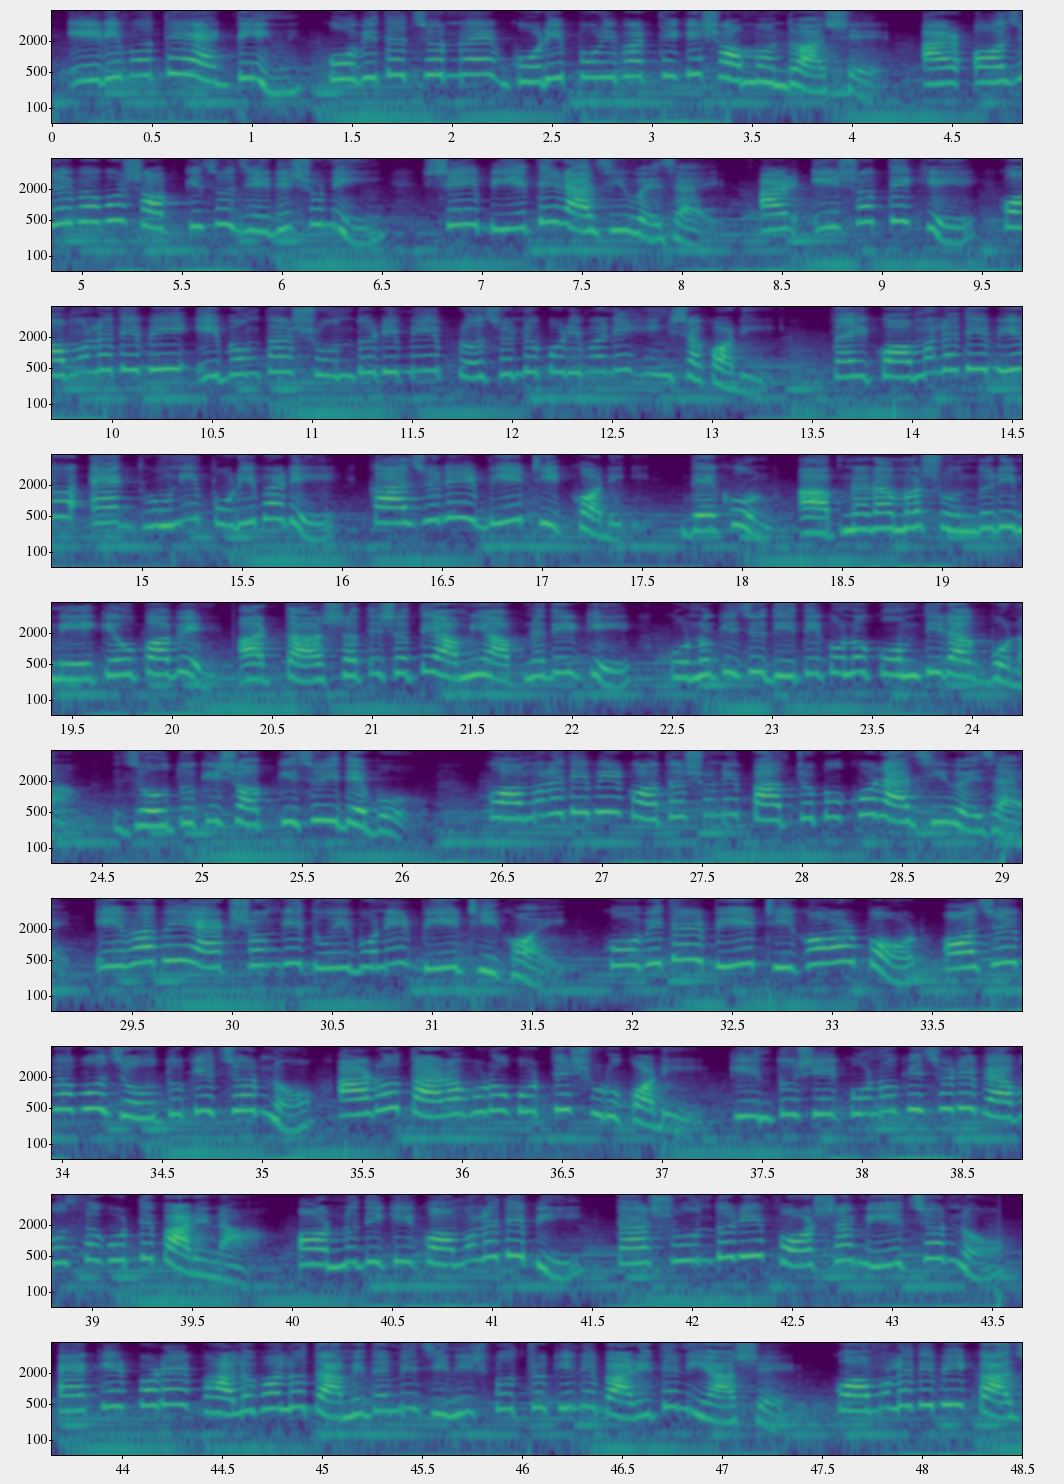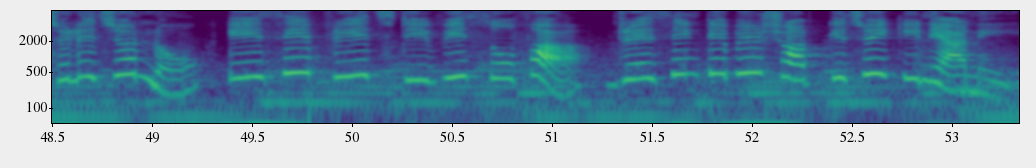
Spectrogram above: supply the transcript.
এরই মধ্যে একদিন কবিতার জন্য এক গরিব পরিবার থেকে সম্বন্ধ আসে। আর অজয় বাবু সবকিছু জেনে শুনেই সেই বিয়েতে রাজি হয়ে যায়। আর এসব দেখে কমলা দেবী এবং তার সুন্দরী মেয়ে প্রচণ্ড পরিমাণে হিংসা করে। তাই কমলা দেবীও এক ধনী পরিবারে কাজলের বিয়ে ঠিক করে। দেখুন, আপনারা আমার সুন্দরী মেয়েকেও পাবেন, আর তার সাথে সাথে আমি আপনাদেরকে কোনো কিছু দিতে কোনো কমতি রাখব না। যৌতুকে সবকিছুই দেব। কমলা দেবীর কথা শুনে পাত্রপক্ষ রাজি হয়ে যায়। এভাবেই একসঙ্গে দুই বোনের বিয়ে ঠিক হয়। কবিতার বিয়ে ঠিক হওয়ার পর অজয়বাবু যৌতুকের জন্য আরও তাড়াহুড়ো করতে শুরু করে, কিন্তু সে কোনো কিছুরই ব্যবস্থা করতে পারে না। অন্যদিকে কমলা দেবী তার সুন্দরী ফর্সা মেয়ের জন্য একের পর এক ভালো ভালো দামি দামি জিনিসপত্র কিনে বাড়িতে নিয়ে আসে। কমলা দেবী কাজলের জন্য AC, fridge, TV, sofa, dressing table সবকিছুই কিনে আনে।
